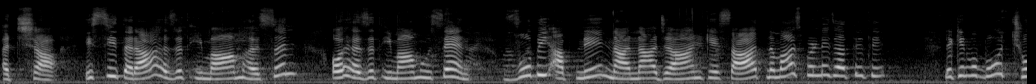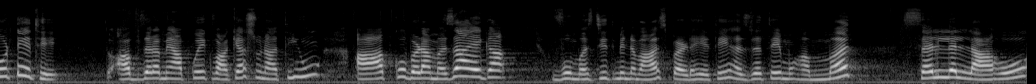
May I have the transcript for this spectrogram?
اچھا اسی طرح حضرت امام حسن اور حضرت امام حسین، وہ بھی اپنے نانا جان کے ساتھ نماز پڑھنے جاتے تھے، لیکن وہ بہت چھوٹے تھے۔ تو اب ذرا میں آپ کو ایک واقعہ سناتی ہوں۔ آپ کو بڑا مزہ آئے گا۔ وہ مسجد میں نماز پڑھ رہے تھے حضرت محمد صلی اللہ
